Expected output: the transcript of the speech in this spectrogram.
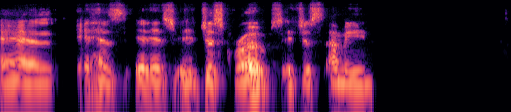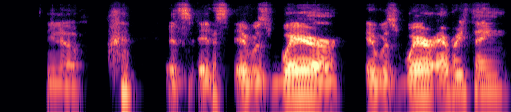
And it has it has it just grows. It just i mean you know it's it's it was where it was where everything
